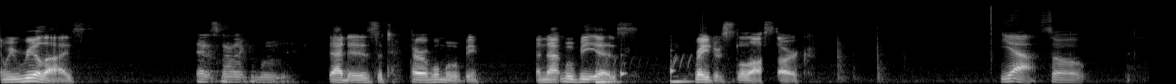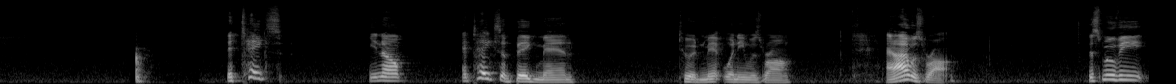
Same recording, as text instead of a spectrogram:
and we realized That it's not like a movie. That is a terrible movie, and that movie is Raiders of the Lost Ark. Yeah, so it takes, you know, it takes a big man to admit when he was wrong. And I was wrong. This movie,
